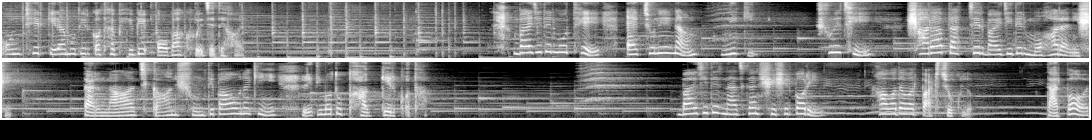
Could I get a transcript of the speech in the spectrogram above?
কণ্ঠের কেরামতির কথা ভেবে অবাক হয়ে যেতে হয়। বাইজিদের মধ্যে একজনের নাম নিকি। শুনেছি সারা প্রাচ্যের বাইজিদের মহারানী সে। তার নাচ, গান শুনতে পাওয়াও নাকি রীতিমতো ভাগ্যের কথা। বাইজিদের নাচ গান শেষের পরে খাওয়া দাওয়ার পাঠ চুকলো। তারপর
